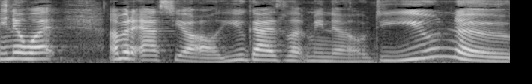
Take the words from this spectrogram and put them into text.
You know what? I'm gonna ask y'all. You guys let me know. Do you know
